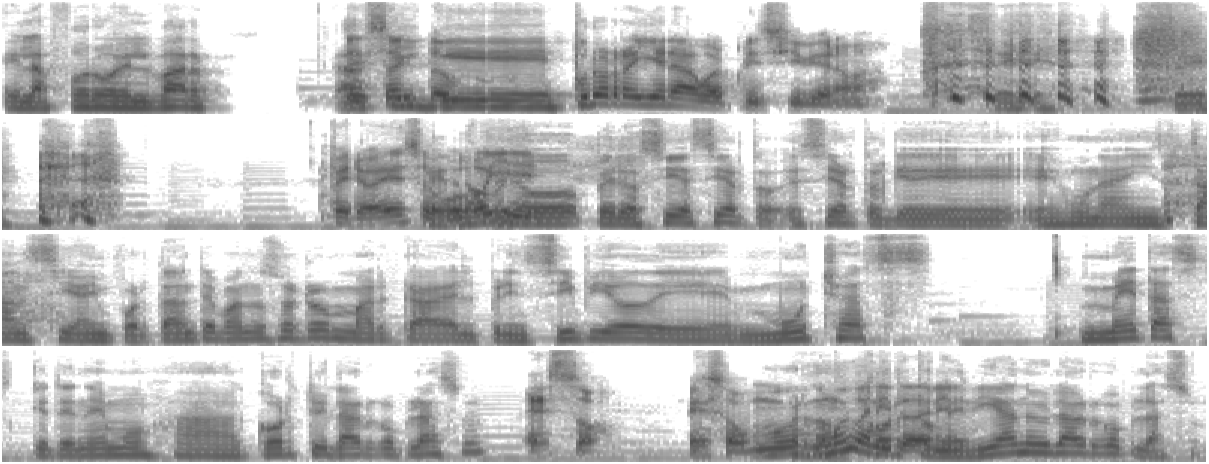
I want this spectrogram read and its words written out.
el aforo del bar. Así Exacto. que Puro rellenado al principio nomás. Sí, sí. Pero eso, No, oye, pero, pero sí es cierto, es cierto que es una instancia importante para nosotros, marca el principio de muchas metas que tenemos a corto y largo plazo. eso, eso, muy, Perdón, muy bonito, corto, Daniel. mediano y largo plazo.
